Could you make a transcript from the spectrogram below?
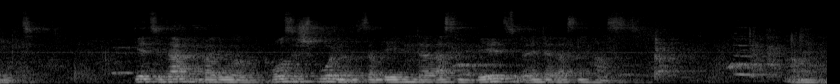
gibt, dir zu danken, weil du große Spuren in unserem Leben hinterlassen willst oder hinterlassen hast. Amen.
